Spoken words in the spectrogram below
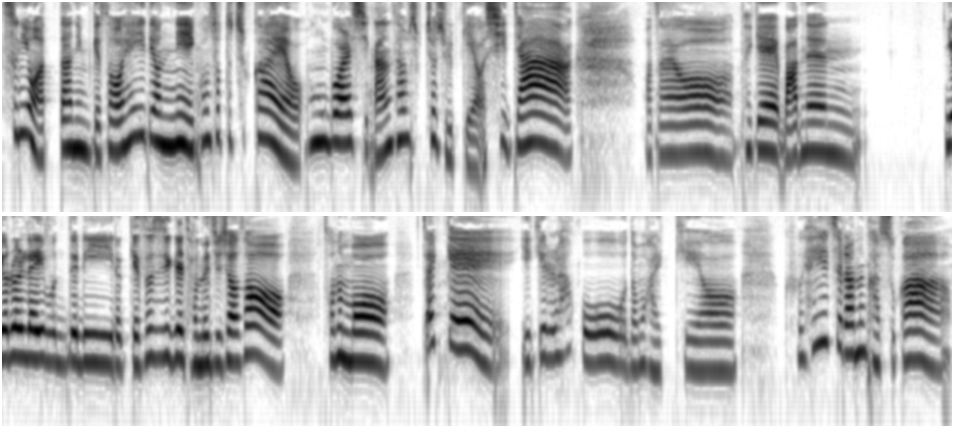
승희 왔다님께서 헤이디 언니 콘서트 축하해요. 홍보할 시간 30초 줄게요. 시작! 맞아요. 되게 많은 요럴레이 분들이 이렇게 소식을 전해주셔서 저는 뭐 짧게 얘기를 하고 넘어갈게요. 그 헤이즈라는 가수가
